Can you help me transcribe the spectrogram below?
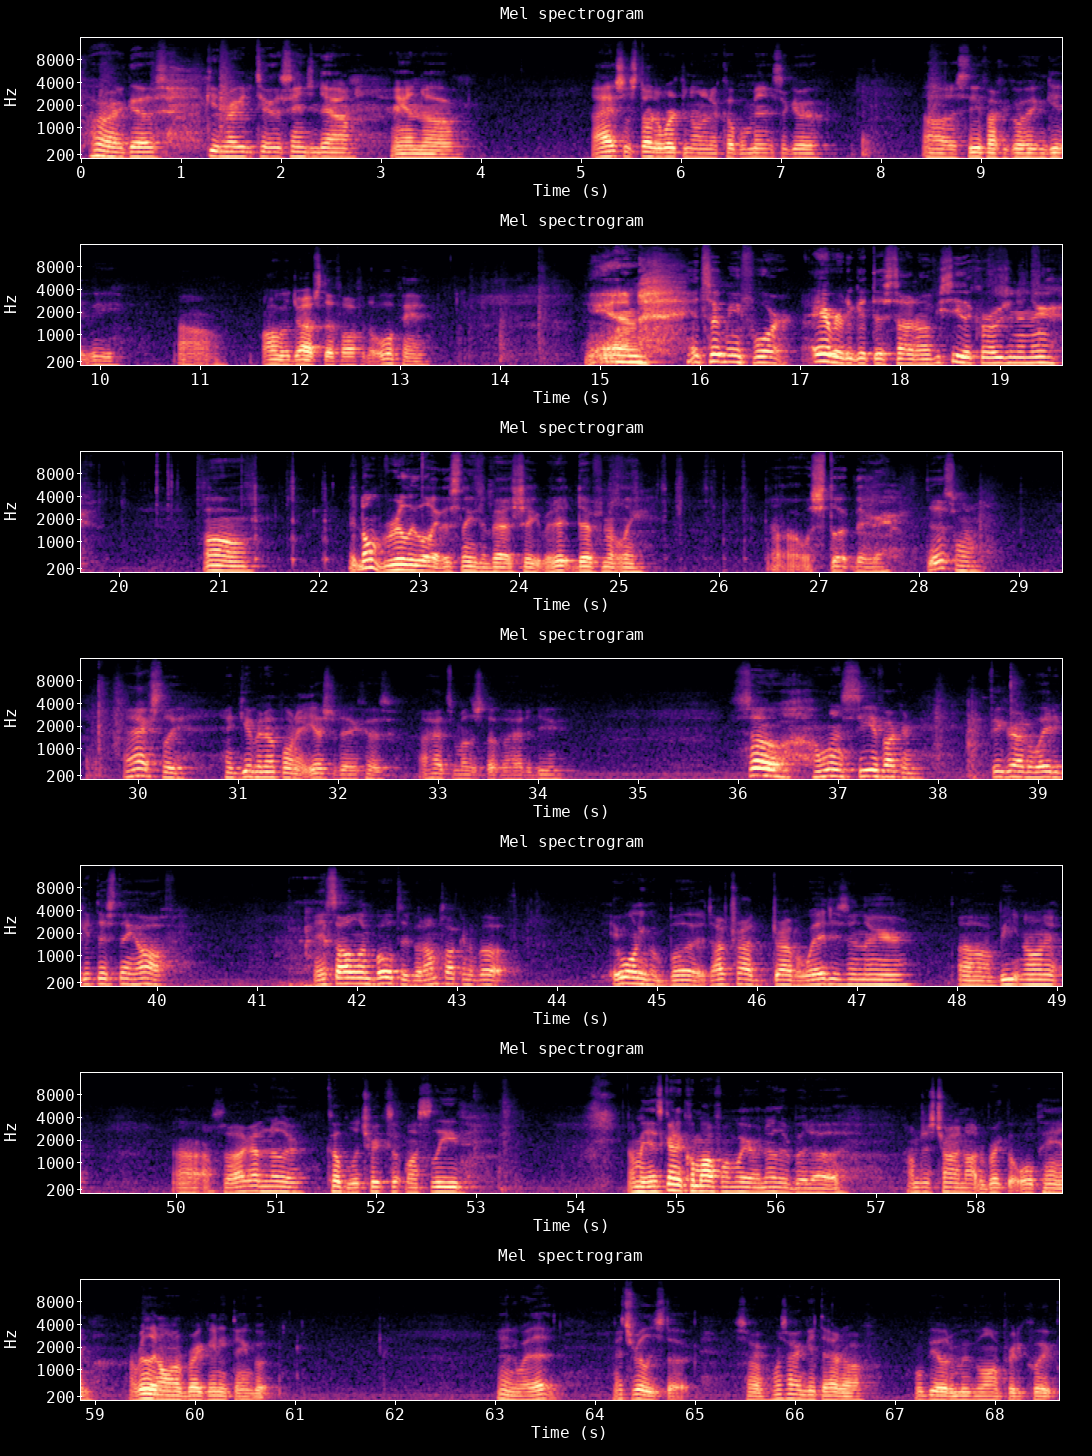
Alright guys, getting ready to tear this engine down and uh, I actually started working on it a couple minutes ago uh, to see if I could go ahead and get the uh, all-wheel drive stuff off of the oil pan. And it took me forever to get this side off. You see the corrosion in there? Um, it don't really like this thing's in bad shape, but it definitely uh, was stuck there. This one actually had given up on it yesterday because I had some other stuff I had to do. So I'm gonna see if I can figure out a way to get this thing off. And it's all unbolted, but I'm talking about it won't even budge. I've tried driving wedges in there, uh, beating on it. Uh, so I got another couple of tricks up my sleeve. I mean, it's gonna come off one way or another, but uh, I'm just trying not to break the oil pan. I really don't want to break anything, but anyway, that that's really stuck. So once I can get that off, we'll be able to move along pretty quick.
